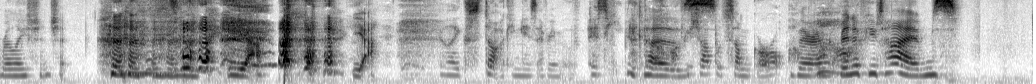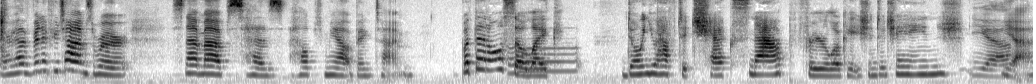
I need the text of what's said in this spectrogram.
relationship. yeah. yeah. You're like stalking his every move. Is he at the coffee shop with some girl? Oh There my have been a few times. There have been a few times where Snap Maps has helped me out big time. But then also God. like don't you have to check Snap for your location to change? yeah. Yeah.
